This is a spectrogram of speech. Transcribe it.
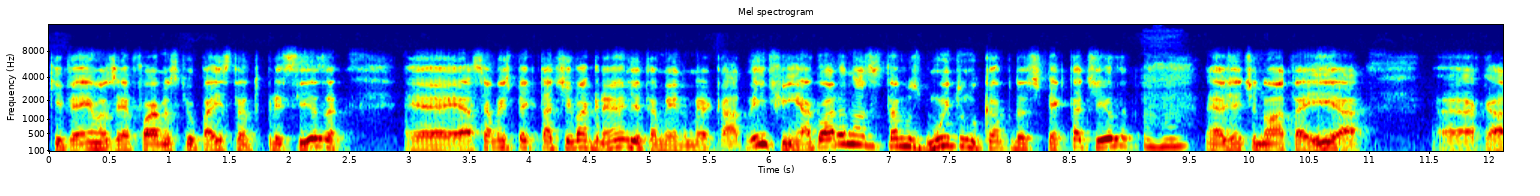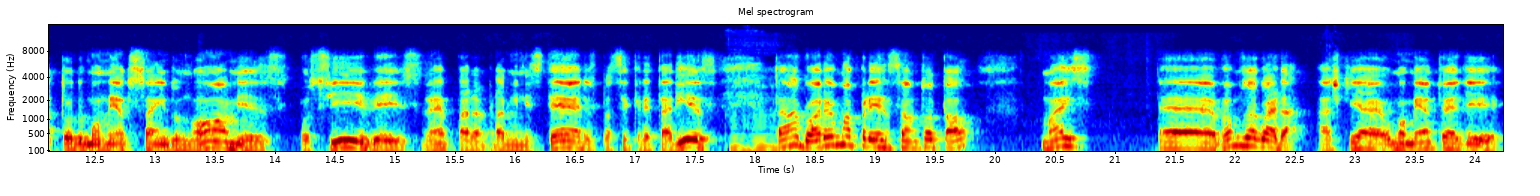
que venham as reformas que o país tanto precisa. É, essa é uma expectativa grande também do mercado. Enfim, agora nós estamos muito no campo das expectativas. Uhum. Né, a gente nota aí a, a, a, todo momento saindo nomes possíveis né, para, para ministérios, para secretarias. Uhum. Então agora é uma apreensão total, mas é, vamos aguardar. Acho que é, o momento é de,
